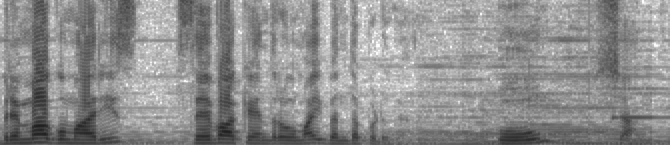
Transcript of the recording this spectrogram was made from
ബ്രഹ്മകുമാരീസ് സേവാ കേന്ദ്രവുമായി ബന്ധപ്പെടുക. ഓം ശാന്തി.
